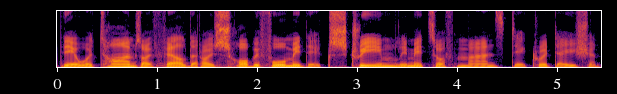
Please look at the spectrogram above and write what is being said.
There were times I felt that I saw before me the extreme limits of man's degradation.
